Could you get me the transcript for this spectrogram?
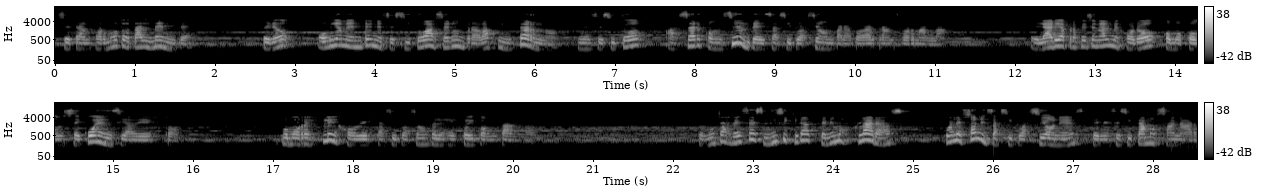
se transformó totalmente. Pero obviamente necesitó hacer un trabajo interno, necesitó hacer consciente esa situación para poder transformarla. El área profesional mejoró como consecuencia de esto como reflejo de esta situación que les estoy contando. Que muchas veces ni siquiera tenemos claras cuáles son esas situaciones que necesitamos sanar.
